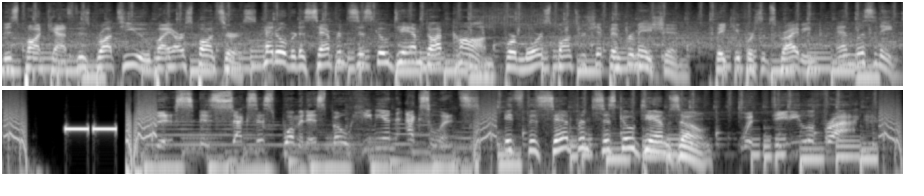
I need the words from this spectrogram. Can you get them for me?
This podcast is brought to you by our sponsors. Head over to sanfranciscodam.com for more sponsorship information. Thank you for subscribing and listening. This is sexist, womanist, bohemian excellence. It's the San Francisco Dam Zone with Dee Dee LaFrac.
